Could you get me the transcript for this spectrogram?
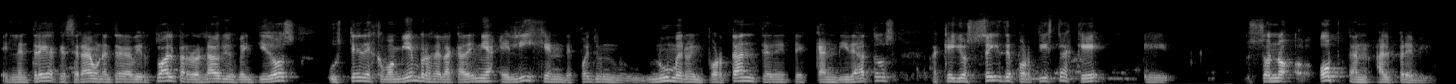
en la entrega que será una entrega virtual para los Laureos 22. Ustedes como miembros de la academia eligen después de un número importante de, de candidatos aquellos seis deportistas que eh, son, optan al premio.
